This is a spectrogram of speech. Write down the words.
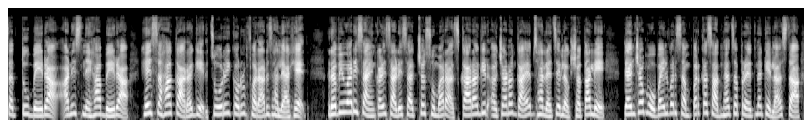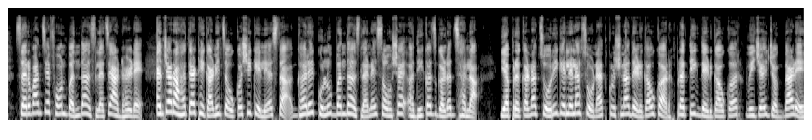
सत्तू बेरा आणि स्नेहा बेरा हे सहा कारागीर चोरी करून फरार झाले आहेत. रविवारी सायंकाळी साडेसातच्या सुमारास कारागीर अचानक गायब झाल्याचे लक्षात आले. त्यांच्या मोबाईलवर संपर्क साधण्याचा प्रयत्न केला असता सर्वांचे फोन बंद असल्याचे आढळले. त्यांच्या राहत्या ठिकाणी चौकशी केली असता घरे कुलूप बंद असल्याने संशय अधिकच गडद झाला. या प्रकरणात चोरी गेलेल्या सोन्यात कृष्णा देडगावकर प्रतीक देडगावकर विजय जगदाळे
